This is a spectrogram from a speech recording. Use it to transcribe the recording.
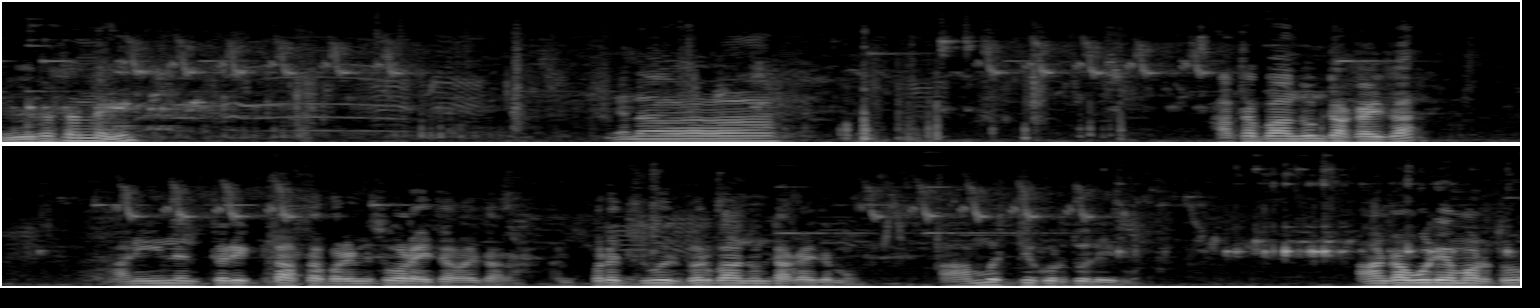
हे रतन नाही? याला आता बांधून टाकायचा. आणि नंतर एक तासापर्यंत सोडायचा व्हाय जरा आणि परत दिवसभर बांधून टाकायचं मग हा मस्ती करतो लई मग अंगा उड्या मारतो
